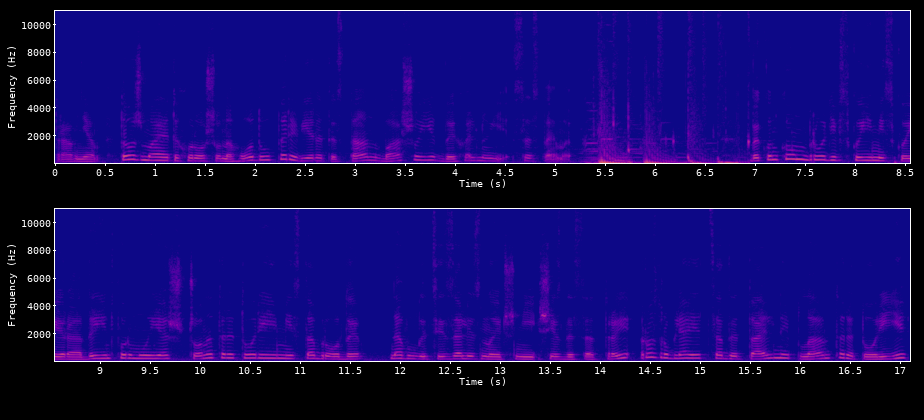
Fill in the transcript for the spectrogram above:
травня. Тож маєте хорошу нагоду перевірити стан вашої дихальної системи. Виконком Бродівської міської ради інформує, що на території міста Броди на вулиці Залізничній, 63 розробляється детальний план території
